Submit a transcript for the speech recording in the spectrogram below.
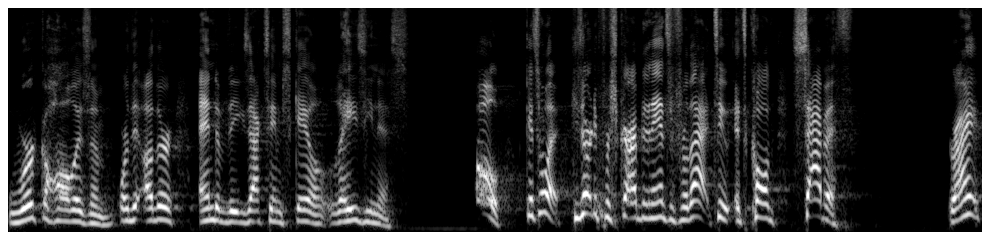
workaholism, or the other end of the exact same scale, laziness. Oh, guess what? He's already prescribed an answer for that too. It's called Sabbath, right?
